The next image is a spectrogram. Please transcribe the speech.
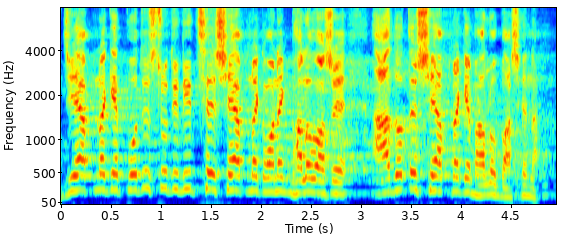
যে আপনাকে প্রতিশ্রুতি দিচ্ছে, সে আপনাকে অনেক ভালোবাসে, আদতে সে আপনাকে ভালোবাসে না।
